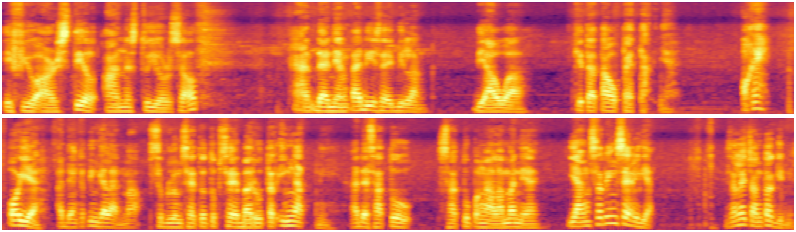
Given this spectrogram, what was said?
If you are still honest to yourself. and- Dan yang tadi saya bilang di awal. Kita tahu petanya. Oke. Oh iya, ada yang ketinggalan. Maaf, sebelum saya tutup saya baru teringat nih. Ada satu satu pengalaman ya yang sering saya lihat. Misalnya contoh gini.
